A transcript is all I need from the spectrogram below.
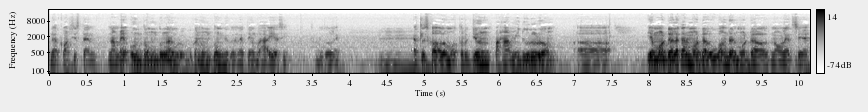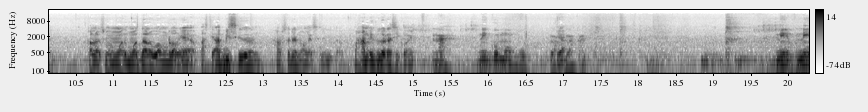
nggak konsisten. Namanya untung-untungan bro bukan untung gitu. Nah itu yang bahaya sih sebetulnya. Hmm. at least kalau lo mau terjun pahami dulu dong Eh, ya modalnya kan modal uang dan modal knowledge ya kalau cuma mod- modal uang doang ya pasti habis gitu kan harus ada knowledge juga pahami dulu resikonya Nah, ini gue mau bu Ya. belak belakan. Ini ini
